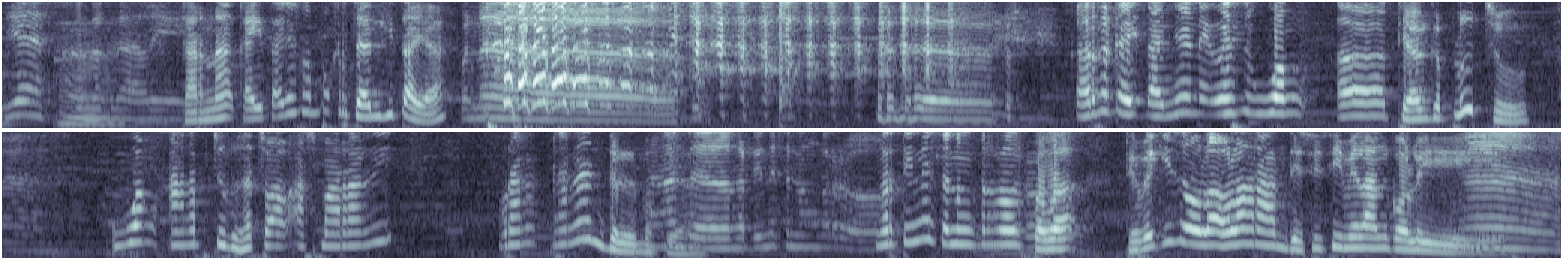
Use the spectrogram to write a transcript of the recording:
Yes, Ah. betul sekali. Karena kaitannya sama pekerjaan kita ya. Benar. Karena kaitannya nek wes uang eh, dianggap lucu, Ah. uang Arab curhat soal asmara ki orang orang andel Muk, ya. Andel, ngerti ini seneng terus. Ngertinya seneng terus bahwa dewe ki seolah-olah rande sisi melankolis. Nah.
